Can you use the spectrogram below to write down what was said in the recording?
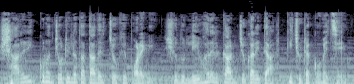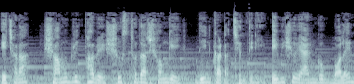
শারীরিক কোনো জটিলতা তাদের চোখে পড়েনি। শুধু লিভারের কার্যকারিতা কিছুটা কমেছে। এছাড়া সামগ্রিকভাবে সুস্থতার সঙ্গেই দিন কাটাচ্ছেন তিনি। এ বিষয়ে অ্যানগোক বলেন,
